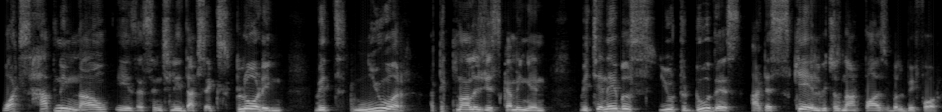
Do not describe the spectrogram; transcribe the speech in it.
What's happening now is essentially that's exploding with newer technologies coming in which enables you to do this at a scale which was not possible before.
